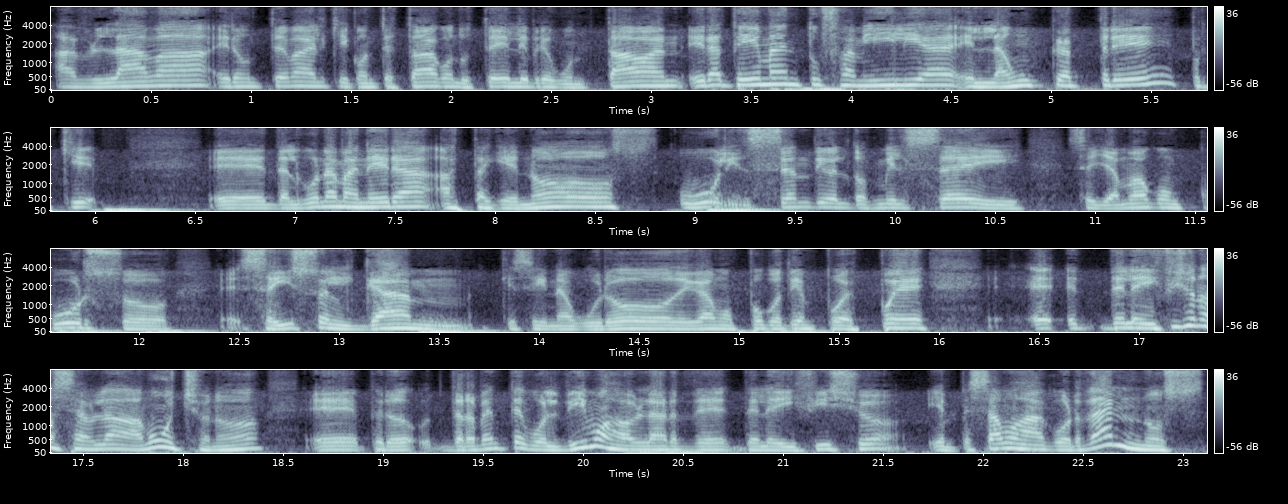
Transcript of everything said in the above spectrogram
hablaba? ¿Era un tema del que contestaba cuando ustedes le preguntaban? ¿Era tema en tu familia, en la UNCA 3? Porque eh, de alguna manera, hasta que no hubo el incendio del 2006, se llamó a concurso, eh, se hizo el GAM, que se inauguró, digamos, poco tiempo después. Eh, del edificio no se hablaba mucho, ¿no? pero de repente volvimos a hablar del edificio y empezamos a acordarnos,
